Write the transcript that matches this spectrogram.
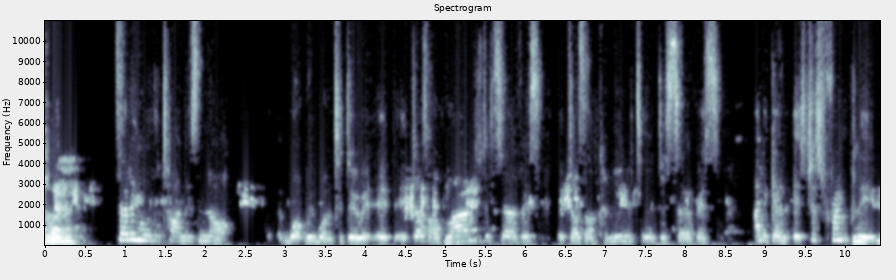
know yeah. Selling all the time is not what we want to do. It, it, it does our brand a disservice, it does our community a disservice. And again it's just frankly mm-hmm.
